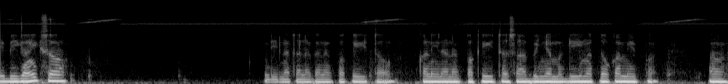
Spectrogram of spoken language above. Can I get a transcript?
Kaibigang Ikso. Hindi na talaga nagpakita. oh. Kanina nagpakita, sabi niya mag-iingat daw kami pa. Ah,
